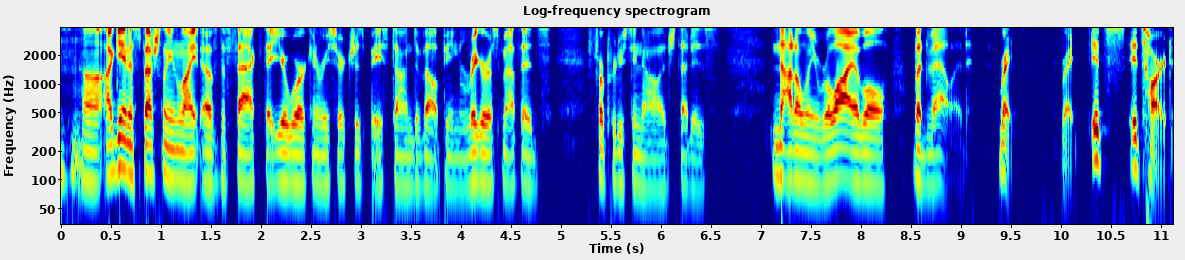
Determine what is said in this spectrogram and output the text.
Mhm. Uh, again, especially in light of the fact that your work and research is based on developing rigorous methods for producing knowledge that is not only reliable but valid. Right. Right. It's it's hard.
